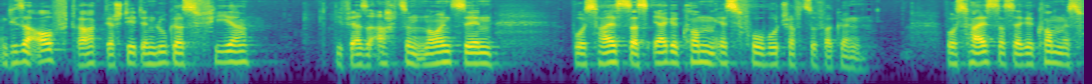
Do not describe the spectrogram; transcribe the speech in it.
Und dieser Auftrag, der steht in Lukas 4, die Verse 18 und 19, wo es heißt, dass er gekommen ist, frohe Botschaft zu verkünden. Wo es heißt, dass er gekommen ist,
